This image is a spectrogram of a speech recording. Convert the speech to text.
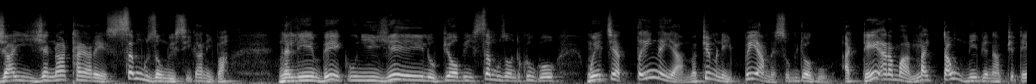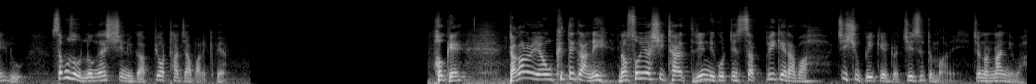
ယာယီရနာထားရတဲ့စက်မှုစုံတွေစီကနေပါ ငလျင်ဘေးကူညီရေးလို့ပြောပြီးစက်မှုစုံတစ်ခုကိုငွေကျပ်သိန်း200မဖြစ်မနေပေးရမယ်ဆိုပြီးတော့ကိုအတင်းအဓမ္မလိုက်တောင်းနေပြန်တာဖြစ်တယ်လို့စက်မှုစုံလုပ်ငန်းရှင်တွေကပြောထားကြပါတယ်ခင်ဗျဟုတ်ကဲ့ဒါကတော့ရောင်ခစ်တစ်ကနေနောက်ဆုံးရရှိထားတဲ့သတင်းတွေကိုတင်ဆက်ပေးခဲ့တာပါကြည့်ရှုပေးခဲ့တဲ့အတွက်ကျေးဇူးတင်ပါတယ်ကျွန်တော်နိုင်ငယ်ပါ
